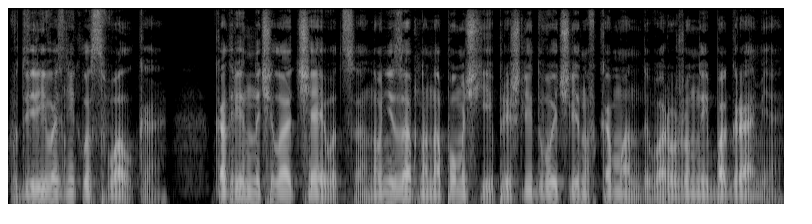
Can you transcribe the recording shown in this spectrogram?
В двери возникла свалка. Катрин начала отчаиваться, но внезапно на помощь ей пришли двое членов команды, вооруженные баграми.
